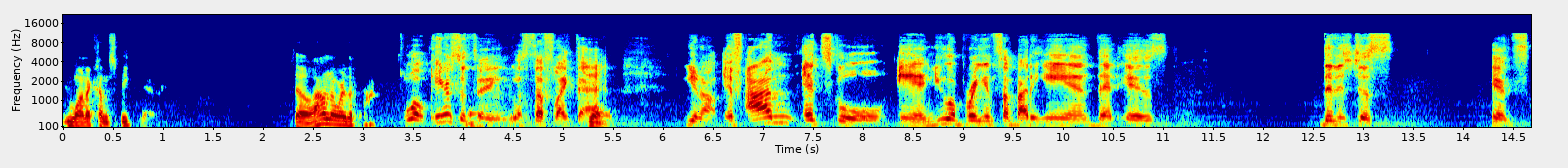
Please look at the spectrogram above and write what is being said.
you want to come speak there. So I don't know where the Well, here's the thing with stuff like that. Yeah. You know, if I'm at school and you are bringing somebody in that is that is just it's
